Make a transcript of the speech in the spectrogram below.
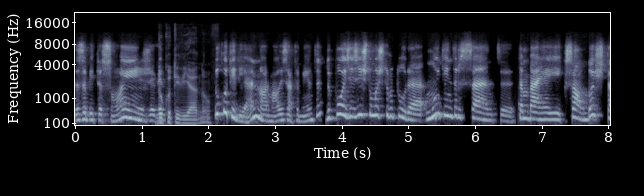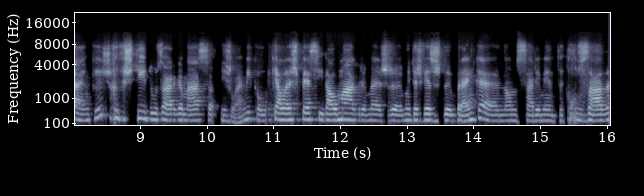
das habitações. Do cotidiano. Do cotidiano, normal, exatamente. Depois existe uma estrutura muito interessante também aí, que são dois tanques revestidos à argamassa islâmica, aquela espécie de almagre, mas uh, muitas vezes de branca, não necessariamente rosada,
